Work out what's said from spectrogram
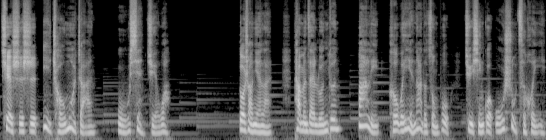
确实是一筹莫展，无限绝望。多少年来，他们在伦敦、巴黎和维也纳的总部举行过无数次会议，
